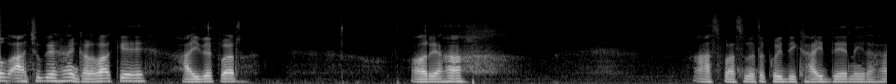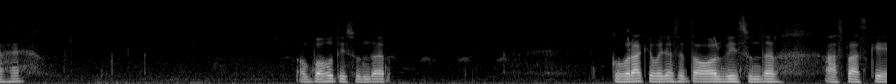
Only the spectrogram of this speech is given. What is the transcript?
लोग आ चुके हैं गढ़वा के हाईवे पर और यहाँ आसपास में तो कोई दिखाई दे नहीं रहा है। और बहुत ही सुंदर कोहरा की वजह से तो और भी सुंदर आसपास के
